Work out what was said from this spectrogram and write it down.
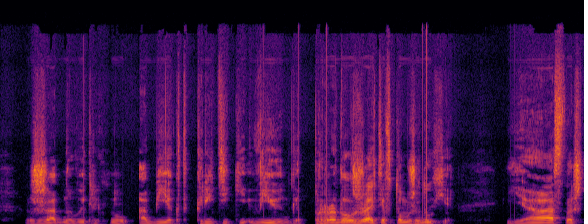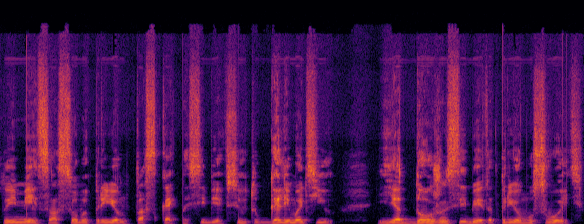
— жадно выкрикнул объект критики Вьюинга. «Продолжайте в том же духе. Ясно, что имеется особый прием таскать на себе всю эту галиматью. Я должен себе этот прием усвоить.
